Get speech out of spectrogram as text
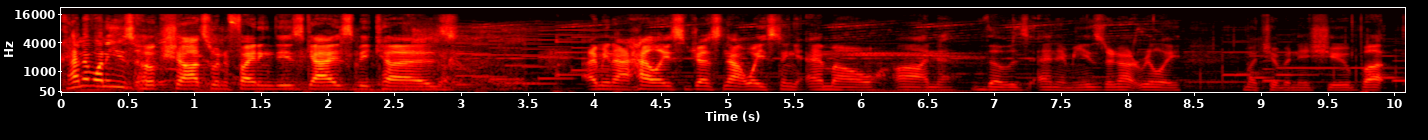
kind of want to use hook shots when fighting these guys because... I mean, I highly suggest not wasting ammo on those enemies. They're not really much of an issue, but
